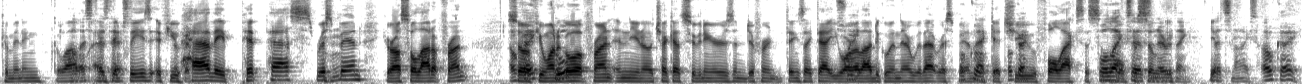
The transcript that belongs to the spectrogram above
come in and go oh, out that's as they please. If you Okay. have a pit pass mm-hmm. wristband, you're also allowed up front. So Okay, if you want cool. to go up front and you know check out souvenirs and different things like that, you Sweet. are allowed to go in there with that wristband. Oh, cool. That gets Okay. you full access to Full access facility. and everything. Yep. That's nice. Okay.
